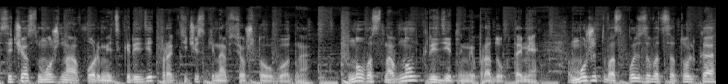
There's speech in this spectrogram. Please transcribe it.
Сейчас можно оформить кредит практически на все, что угодно. Но в основном кредитными продуктами может воспользоваться только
